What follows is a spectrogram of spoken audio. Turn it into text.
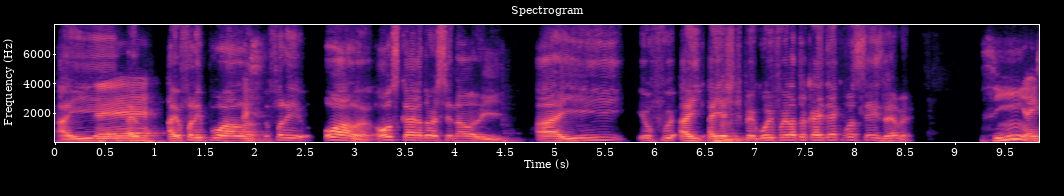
Aí, é. aí, aí, eu falei pro Alan, eu falei, ô Alan, olha os caras do Arsenal ali. Aí eu fui, aí, aí uhum. a gente pegou e foi lá trocar ideia com vocês, lembra? Sim, aí,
